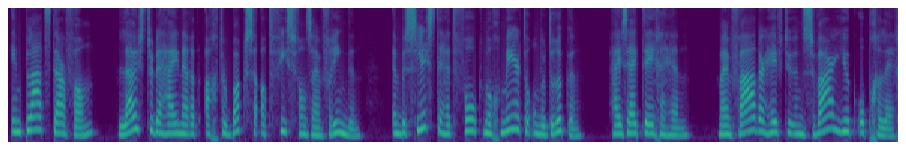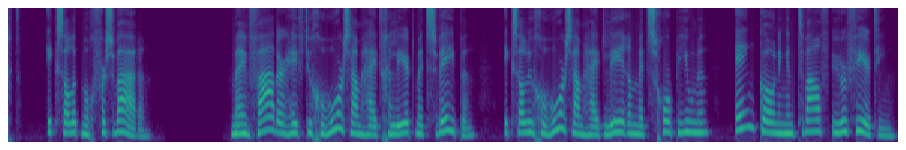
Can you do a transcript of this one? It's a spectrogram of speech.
In plaats daarvan luisterde hij naar het achterbakse advies van zijn vrienden en besliste het volk nog meer te onderdrukken. Hij zei tegen hen: Mijn vader heeft u een zwaar juk opgelegd, ik zal het nog verzwaren. Mijn vader heeft u gehoorzaamheid geleerd met zwepen, ik zal u gehoorzaamheid leren met schorpioenen. 1 Koningen 12 uur 14.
